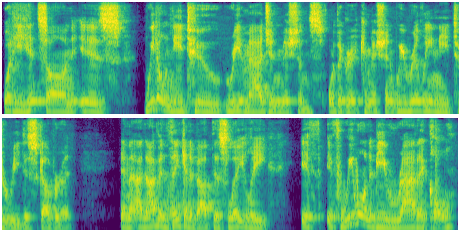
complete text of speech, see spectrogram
what he hits on is we don't need to reimagine missions or the Great Commission. We really need to rediscover it. And, and I've been thinking about this lately. If if we want to be radical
